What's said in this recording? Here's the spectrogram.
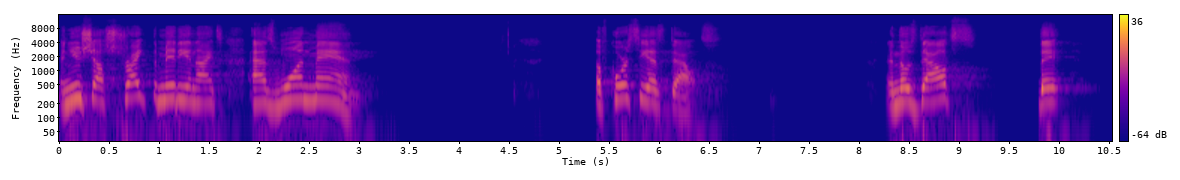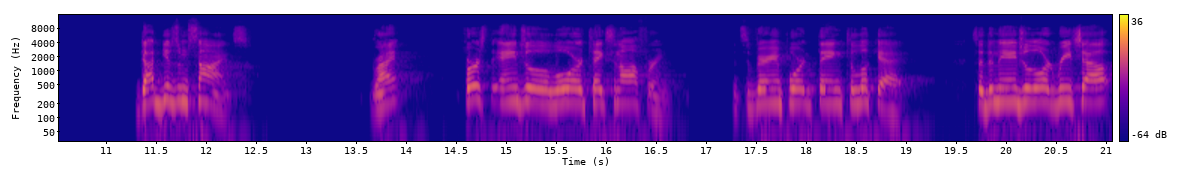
and you shall strike the Midianites as one man. Of course, he has doubts. And those doubts, they God gives him signs. Right? First, the angel of the Lord takes an offering. It's a very important thing to look at. So then the angel of the Lord reached out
